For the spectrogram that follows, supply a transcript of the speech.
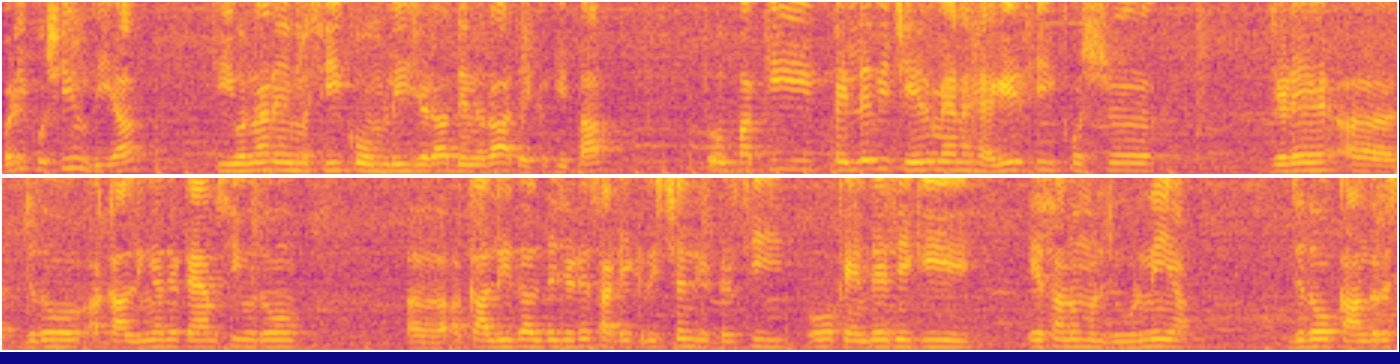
ਬੜੀ ਖੁਸ਼ੀ ਹੁੰਦੀ ਆ ਕਿ ਉਹਨਾਂ ਨੇ ਮਸੀਹ ਕੋਮਲੀ ਜਿਹੜਾ ਦਿਨ ਰਾਤ ਇੱਕ ਕੀਤਾ। ਤੋਂ ਬਾਕੀ ਪਹਿਲੇ ਵੀ ਚੇਅਰਮੈਨ ਹੈਗੇ ਸੀ ਕੁਝ ਜਿਹੜੇ ਜਦੋਂ ਅਕਾਲੀਆਂ ਦੇ ਟਾਈਮ ਸੀ ਉਦੋਂ ਅਕਾਲੀ ਦਲ ਦੇ ਜਿਹੜੇ ਸਾਡੇ ਕ੍ਰਿਸਚੀਅਨ ਲੀਡਰ ਸੀ ਉਹ ਕਹਿੰਦੇ ਸੀ ਕਿ ਇਹ ਸਾਨੂੰ ਮਨਜ਼ੂਰ ਨਹੀਂ ਆ। ਜਦੋਂ ਕਾਂਗਰਸ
